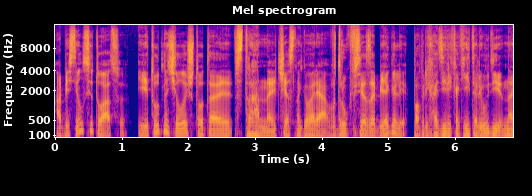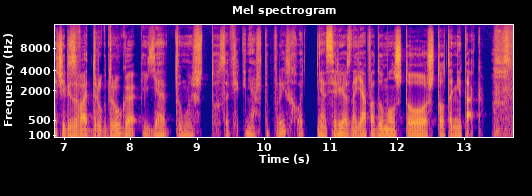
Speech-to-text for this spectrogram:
Объяснил ситуацию. И тут началось что-то странное, честно говоря. Вдруг все забегали, поприходили какие-то люди, начали звать друг друга. Я думаю, что за фигня, что происходит? Нет, серьезно, я подумал, что что-то не так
